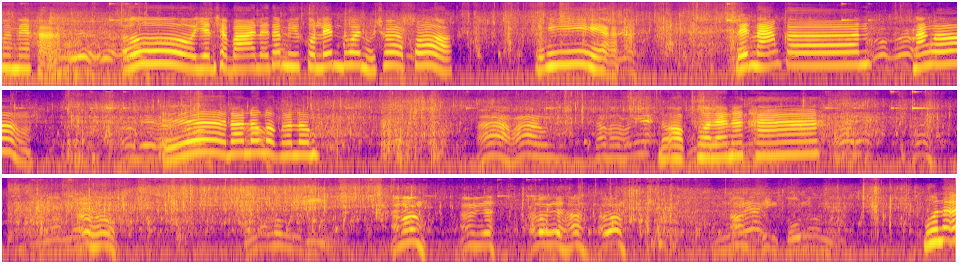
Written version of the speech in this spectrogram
แม่แม่ๆค่ะเออเย็นสบายเลยถ้ามีคนเล่นด้วยหนูชอบพ่อ นี่อะเล่นน้ำก่อน นั่งลง เออนอนลงลงนอนลง อะมาทำอะไรตรงนี้หนูออกทัวร์แล้วนะคะเอาเอาเอาลงดีๆเอาลงเอาดิเอาลงดิเอาเอาลงเอาทิ้งตัวนู่นมุนเอ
